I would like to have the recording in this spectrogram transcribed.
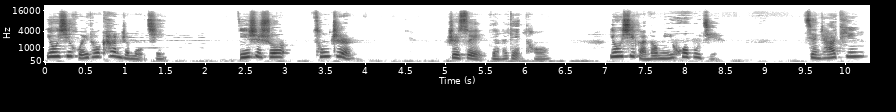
尤西回头看着母亲：“您是说聪智？”智穗点了点头。尤西感到迷惑不解。检察厅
